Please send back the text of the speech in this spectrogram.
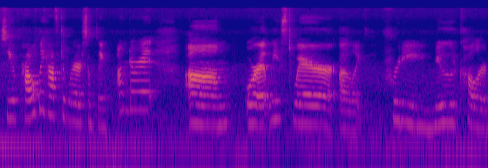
So you probably have to wear something under it, um, or at least wear a like pretty nude colored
